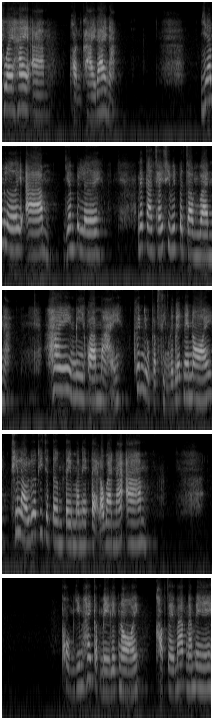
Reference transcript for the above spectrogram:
ช่วยให้อามผ่อนคลายได้น่ะ เยี่ยมเลยอามเยี่ยมไปเลย ในการใช้ชีวิตประจำวันน่ะให้มีความหมายขึ้นอยู่กับสิ่งเล็กๆ น้อยๆ ที่เราเลือกที่จะเติมเต็มมันในแต่ละวันนะอาม ผมยิ้มให้กับเมย์เล็กน้อย ขอบใจมากนะเมย์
